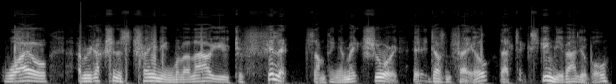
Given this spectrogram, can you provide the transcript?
while a reductionist training will allow you to fillet something and make sure it, it doesn't fail, that's extremely valuable,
